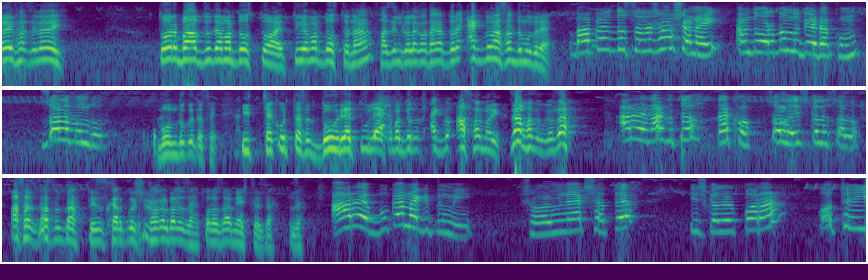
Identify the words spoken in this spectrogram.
ওই ফাজিল ওই তোর বাপ যদি আমার দোস্ত হয় তুই আমার দোস্ত না? ফাজিল গলা কথা ধরে একদম আসার দে মুদ্রা। বাপের চলে সমস্যা নাই। আমি তো ওর বন্ধুকে ডাকুম। চলো বন্ধু। বন্ধু কইতাছে ইচ্ছা করতেছে দৌড়ে তুলে একবার ধরে একদম আসার মারি। যা ফাজিল যা। আরে রাখো তো রাখো। চলো স্কুলে চলো। আচ্ছা যা যা, খারাপ করিস সকালবেলা যা তোরা যা আমি আসতে যা যা। আরে বোকা নাকি তুমি? সবাই মিলে একসাথে স্কুলের পড়া পথেই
